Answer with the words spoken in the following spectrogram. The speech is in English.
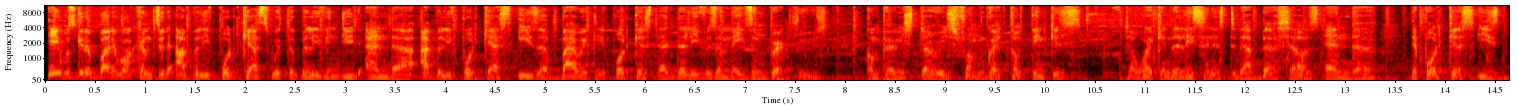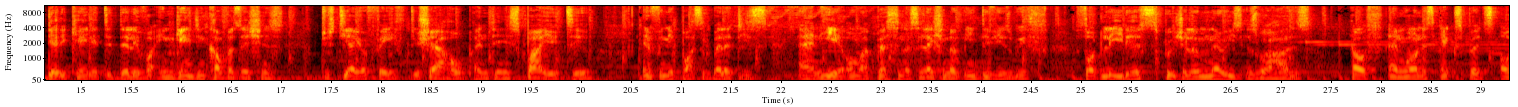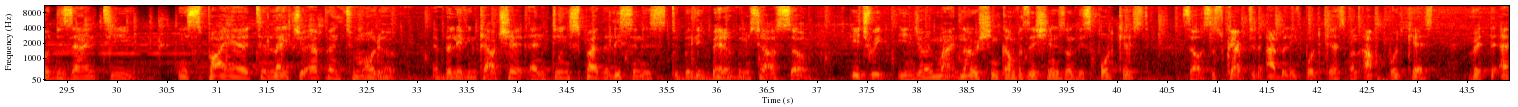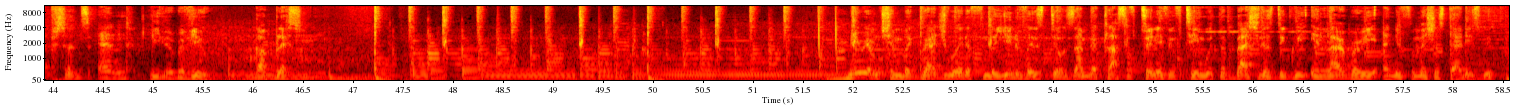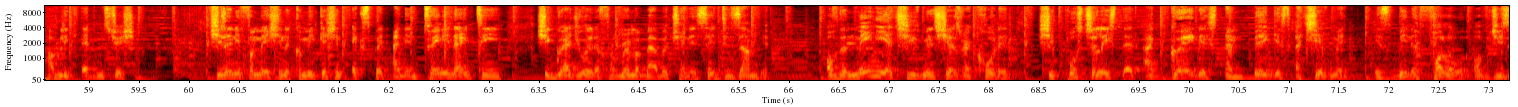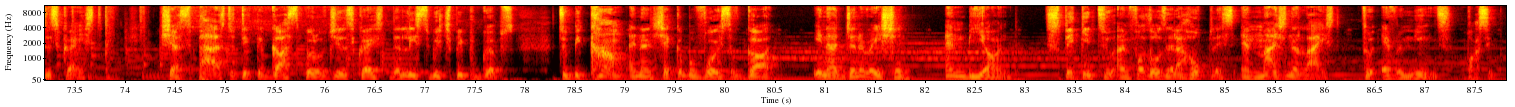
Hey, what's good, everybody? Welcome to the I Believe podcast with the Believing Dude. And uh, I Believe podcast is a bi weekly podcast that delivers amazing breakthroughs, comparing stories from great thought thinkers to awaken the listeners to their best selves. And uh, the podcast is dedicated to deliver engaging conversations to steer your faith, to share hope, and to inspire you to infinite possibilities. And here are my personal selection of interviews with thought leaders, spiritual luminaries, as well as health and wellness experts, all designed to inspire, to light you up, and to model a believing culture and to inspire the listeners to believe better of themselves. So each week, enjoy my nourishing conversations on this podcast. So subscribe to the I Believe podcast on Apple Podcast, rate the episodes, and leave a review. God bless you. Mirriam Chimba graduated from the University of Zambia class of 2015 with a bachelor's degree in library and information studies with public administration. She's an information and communication expert, and in 2019, she graduated from Rhema Bible Training Center, Zambia. Of the many achievements she has recorded, she postulates that her greatest and biggest achievement is being a follower of Jesus Christ. She aspires to take the gospel of Jesus Christ to the least reached people groups to become an unshakable voice of God in our generation and beyond, speaking to and for those that are hopeless and marginalized through every means possible.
